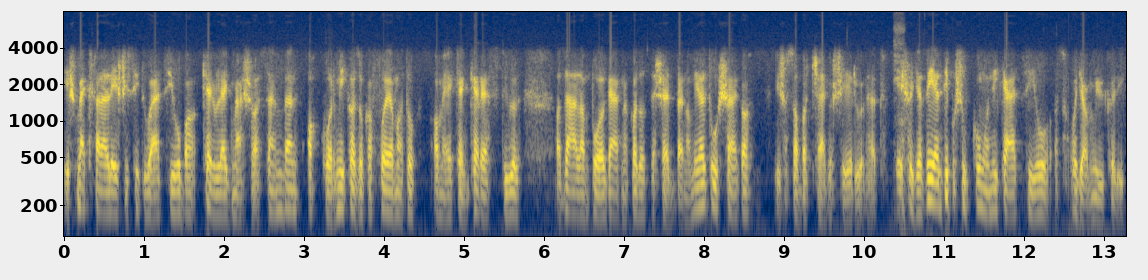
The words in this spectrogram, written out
és megfelelési szituációba kerül egymással szemben, akkor mik azok a folyamatok, amelyeken keresztül az állampolgárnak adott esetben a méltósága és a szabadsága sérülhet. És hogy az ilyen típusú kommunikáció az hogyan működik.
